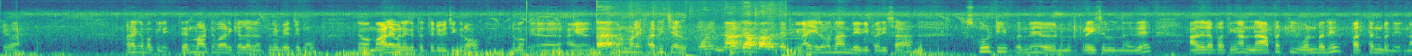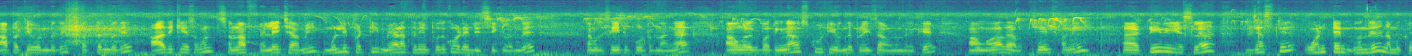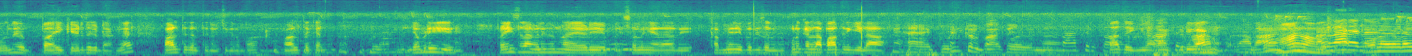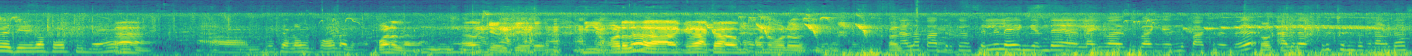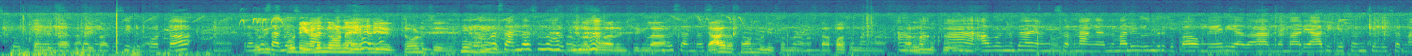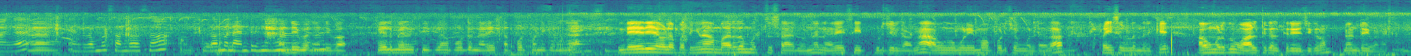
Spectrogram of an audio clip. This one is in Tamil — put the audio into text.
ஓகேவா? வணக்கம் மக்களே. தென்மாட்டு வாடிக்கையாளர் அத்தனை பேத்துக்கும் நம்ம மாலை வணக்கத்தை தெரிவிச்சுக்கிறோம். நமக்கு மலை ஃபர்னிச்சர் நான்காம் பார்த்தீங்கன்னா இருபதாம் தேதி பரிசா. ஸ்கூட்டி வந்து நமக்கு ப்ரைஸ் இருந்தது. அதில் பார்த்தீங்கன்னா நாற்பத்தி ஒன்பது பத்தொன்பது நாற்பத்தி ஒன்பது பத்தொன்பது ஆதிகேசவன் சன் ஆஃப் வெள்ளைச்சாமி முள்ளிப்பட்டி மேலத்தனி புதுக்கோட்டை டிஸ்ட்ரிக்ட்லேருந்து நமக்கு சீட்டு போட்டிருந்தாங்க. அவங்களுக்கு பார்த்தீங்கன்னா ஸ்கூட்டி வந்து ப்ரைஸாக விழுந்திருக்கு. அவங்க அதை சேஞ்ச் பண்ணி டிவிஎஸில் ஜஸ்ட்டு ஒன் டென் வந்து நமக்கு வந்து பைக் எடுத்துக்கிட்டாங்க. வாழ்த்துக்கள் தெரிவிச்சுக்கிறேன்ப்பா. வாழ்த்துக்கள். எப்படி ப்ரைஸ்லாம் விழுகுன்னு எப்படி சொல்லுங்கள் ஏதாவது? கம்பெனி பற்றி சொல்லுங்கள் குழுக்கெல்லாம் பார்த்துருக்கீங்களா? குழுக்கள் பார்க்கல பார்த்துருக்கீங்களா? வாங்க இப்படி வாங்க. வாங்க. போன தடவை செய்தான் போட்டிருந்தேன். போடலை. போடல. Okay okay. நீங்கள் போடல அக்கா அக்கா உங்க பொண்ணு போட வச்சுக்கோங்க. நல்லா பார்த்துருக்கோம் செல்லுல இங்கேருந்து லைவாக இதுவா இங்கேருந்து பார்க்குறது. அதில் பிடிச்சிருந்ததுனால தான். ஸ்கூட்டி சீட்டு போட்டோம் ஸ்கூட்டி. எப்படி தோணுச்சு? ரொம்ப சந்தோஷமா சந்தோஷமா இருந்துச்சுங்களா? யாரு ஃபோன் பண்ணி சொன்னாங்க அப்பா சொன்னாங்களா? மருதமுத்து அவங்க தான் எனக்கு சொன்னாங்க. இந்த மாதிரி விழுந்திருக்குப்பா உங்க ஏரியா தான் அந்த மாதிரி ஆதிகேசன் சொல்லி சொன்னாங்க. எனக்கு ரொம்ப சந்தோஷம். ரொம்ப நன்றிண்ணா கண்டிப்பா கண்டிப்பா. மேலும் மேலும் சீட்லாம் போட்டு நிறைய சப்போர்ட் பண்ணி கொடுங்க இந்த ஏரியாவில் பார்த்தீங்கன்னா மருதமுத்து சார் வந்து நிறைய சீட் பிடிச்சிருக்காங்க. அவங்க மூலியமாக பிடிச்சவங்கள்ட்ட தான் ப்ரைஸ் விழுந்திருக்கு. அவங்களுக்கும் வாழ்த்துக்கள் தெரிவிச்சுக்கிறோம். நன்றி வணக்கம்.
